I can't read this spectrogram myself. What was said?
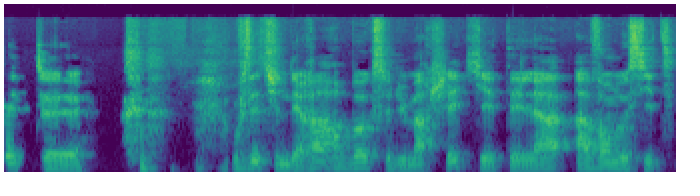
vous, êtes, euh, vous êtes une des rares box du marché qui était là avant nos sites.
